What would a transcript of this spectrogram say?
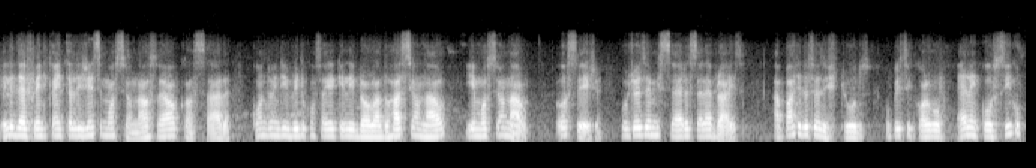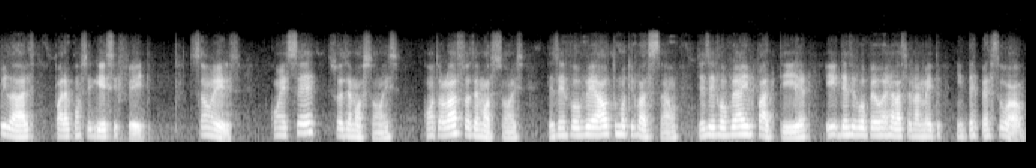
ele defende que a inteligência emocional só é alcançada quando o indivíduo consegue equilibrar o lado racional e emocional, ou seja, os dois hemisférios cerebrais. A partir dos seus estudos, o psicólogo elencou cinco pilares para conseguir esse feito. São eles: conhecer suas emoções, controlar suas emoções, desenvolver automotivação, desenvolver a empatia e desenvolver o relacionamento interpessoal.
